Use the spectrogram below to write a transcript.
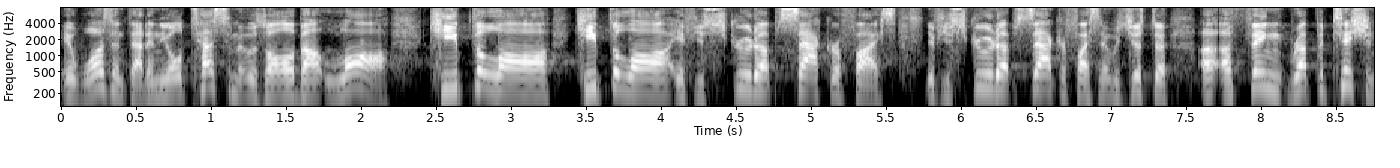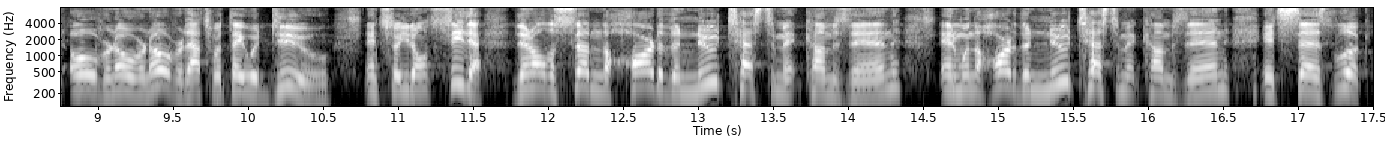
it wasn't that. In the Old Testament, it was all about law. Keep the law, keep the law. If you screwed up, sacrifice. If you screwed up, sacrifice. And it was just a, a, a thing, repetition over and over and over. That's what they would do. And so you don't see that. Then all of a sudden, the heart of the New Testament comes in. And when the heart of the New Testament comes in, it says, look,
